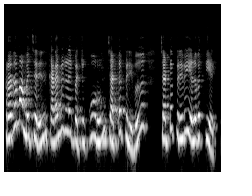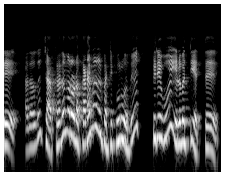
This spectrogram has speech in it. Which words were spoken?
பிரதம அமைச்சரின் கடமைகளை பற்றி கூறும் சட்டப்பிரிவு சட்டப்பிரிவு எழுபத்தி எட்டு. அதாவது ச- பிரதமரோட கடமைகள் பற்றி கூறுவது பிரிவு எழுபத்தி எட்டு.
